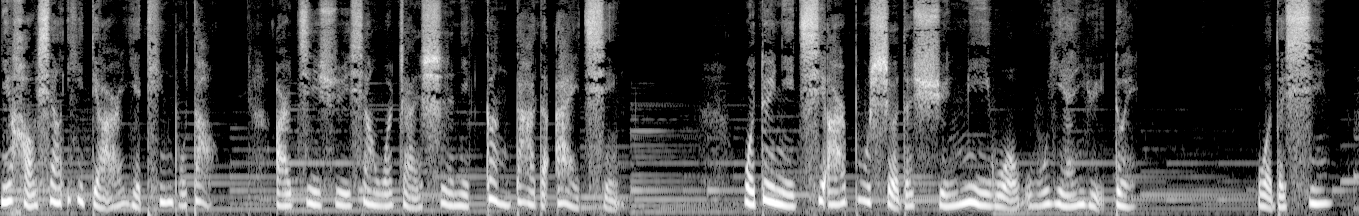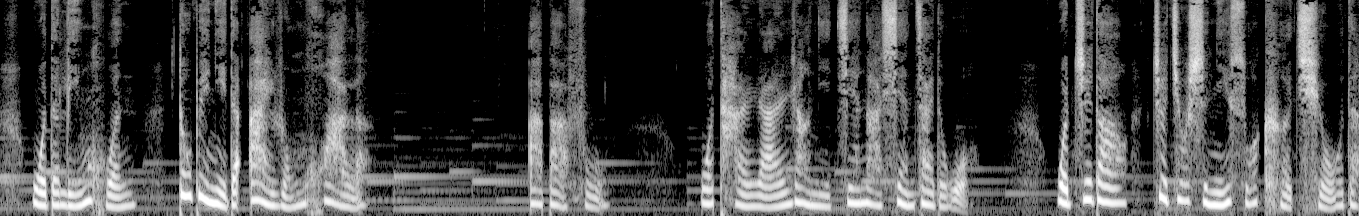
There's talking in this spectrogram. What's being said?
你好像一点儿也听不到，而继续向我展示你更大的爱情。我对你锲而不舍的寻觅，我无言以对。我的心，我的灵魂都被你的爱融化了。阿爸父，我坦然让你接纳现在的我，我知道这就是你所渴求的。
